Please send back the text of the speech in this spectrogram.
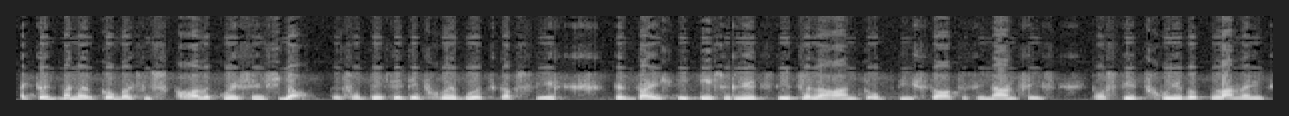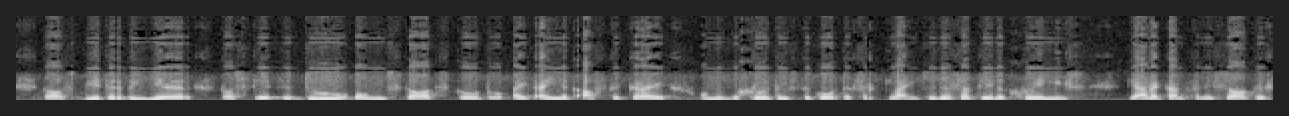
Ek dink wanneer kom by fiskale kwessies, ja, dis 'n definitief goeie boodskap stuur. Dit wys die tesourier steeds hulle hand op die staat se finansies daar's steeds goeie beplanning, daar's beter beheer, daar's steeds 'n doel om staatsskuld uiteindelik af te kry om die begrotingstekorte te verklein. So dis natuurlik goeie nuus. Die ander kant van die saak is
